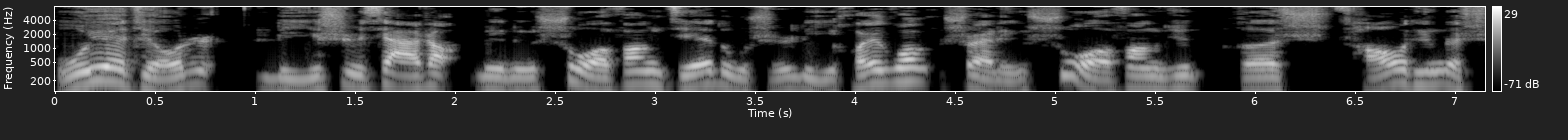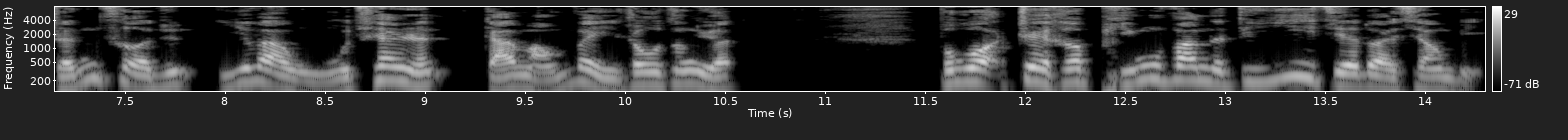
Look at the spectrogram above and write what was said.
五月九日。李氏下诏，命令朔方节度使李怀光率领朔方军和朝廷的神策军一万五千人赶往魏州增援。不过，这和平番的第一阶段相比，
